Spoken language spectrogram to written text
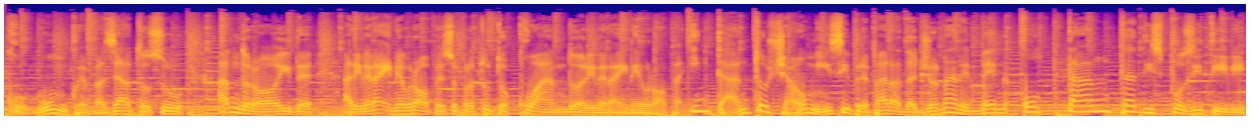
comunque basato su Android, arriverà in Europa e soprattutto quando arriverà in Europa. Intanto Xiaomi si prepara ad aggiornare ben 80 dispositivi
